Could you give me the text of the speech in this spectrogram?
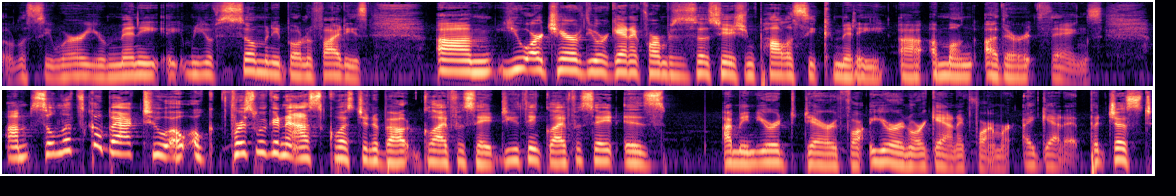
Let's see, where are your many? You have so many bona fides. Um, you are chair of the Organic Farmers Association Policy Committee, uh, among other things. Um, so let's go back to oh, oh, first, we're going to ask a question about glyphosate. Do you think glyphosate is I mean, you're a dairy farm, you're an organic farmer. I get it, but just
